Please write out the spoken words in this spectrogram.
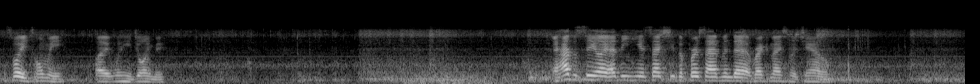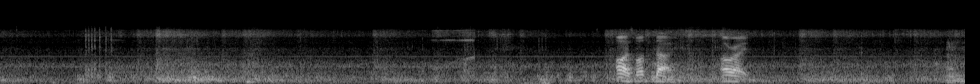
That's what he told me, like, when he joined me. I have to say, like, I think he's actually the first admin that recognized my channel. Oh, it's about to die. Alright. Hmm.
